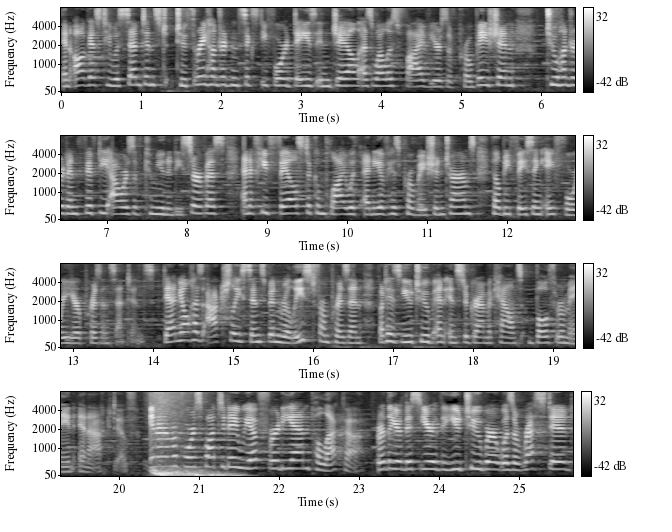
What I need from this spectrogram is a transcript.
In August, he was sentenced to 364 days in jail as well as 5 years of probation, 250 hours of community service, and if he fails to comply with any of his probation terms, he'll be facing a 4-year prison sentence. Daniel has actually since been released from prison, but his YouTube and Instagram accounts both remain inactive. In our number 4 spot today, we have Ferdian Paleka. Earlier this year, the YouTuber was arrested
